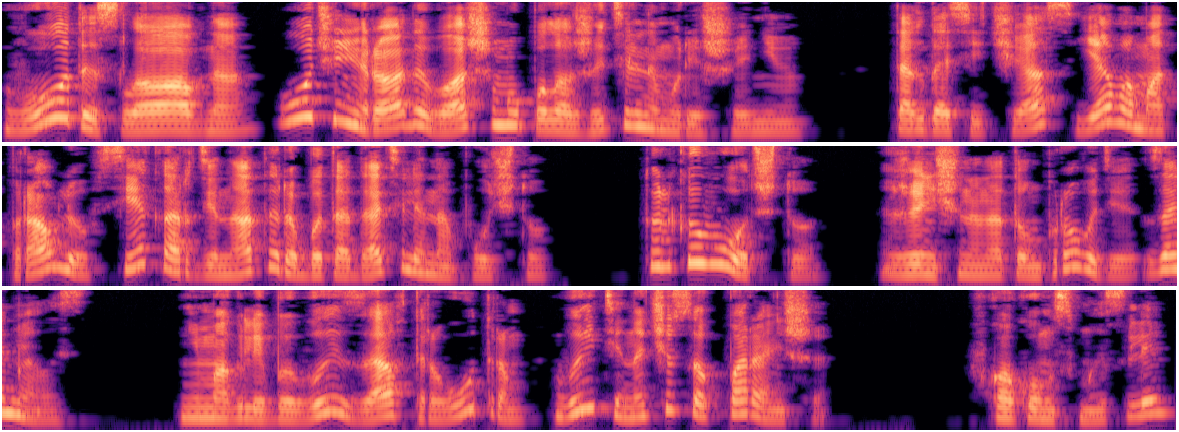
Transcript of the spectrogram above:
Вот и славно. Очень рада вашему положительному решению. Тогда сейчас я вам отправлю все координаты работодателя на почту. Только вот что. Женщина на том проводе замялась. Не могли бы вы завтра утром выйти на часок пораньше? В каком смысле?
